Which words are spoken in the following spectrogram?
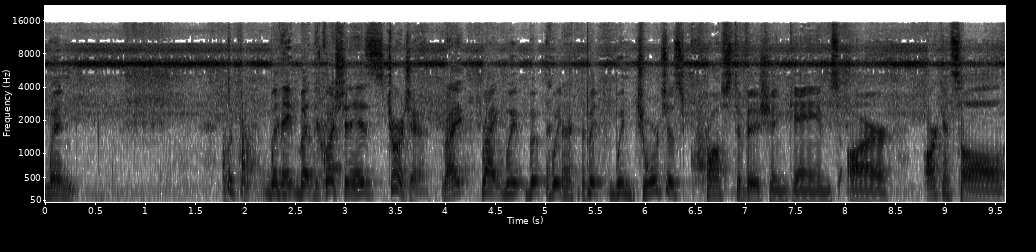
when look, But they, but the question is Georgia, right? right, when, but, when, but when Georgia's cross division games are Arkansas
